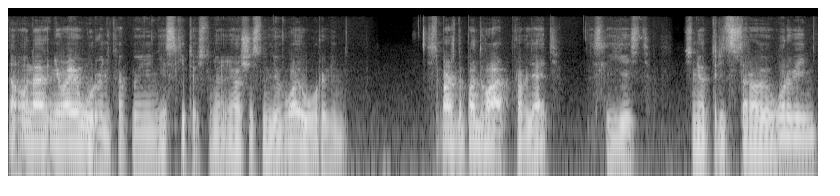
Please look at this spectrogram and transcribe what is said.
Но у, нас, у него и уровень как бы низкий, то есть у него сейчас нулевой уровень. Здесь можно по два отправлять, если есть. У него 32 уровень.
